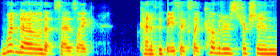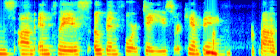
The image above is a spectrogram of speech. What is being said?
window that says like kind of the basics like COVID restrictions um, in place, open for day use or camping, um,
